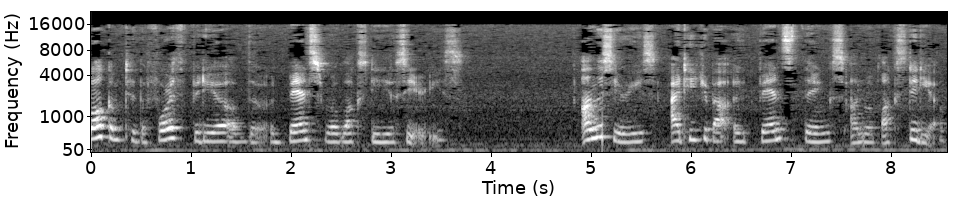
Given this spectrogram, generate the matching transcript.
Welcome to the fourth video of the Advanced Roblox Studio series. On the series, I teach about advanced things on Roblox Studio.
